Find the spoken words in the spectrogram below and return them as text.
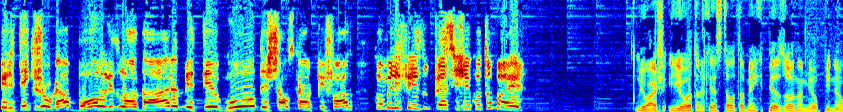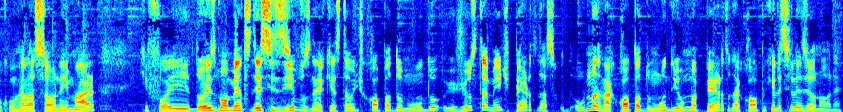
ele tem que jogar a bola ali do lado da área, meter gol, deixar os caras pifados, como ele fez no PSG contra o Bayern. Eu acho, e outra questão também que pesou, na minha opinião, com relação ao Neymar, que foi dois momentos decisivos, né? Questão de Copa do Mundo, justamente perto das. Uma na Copa do Mundo e uma perto da Copa que ele se lesionou, né?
